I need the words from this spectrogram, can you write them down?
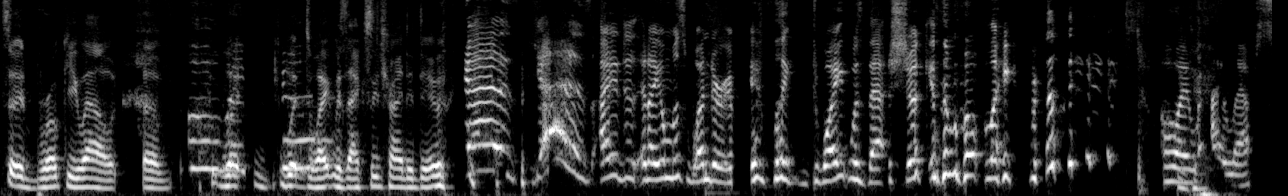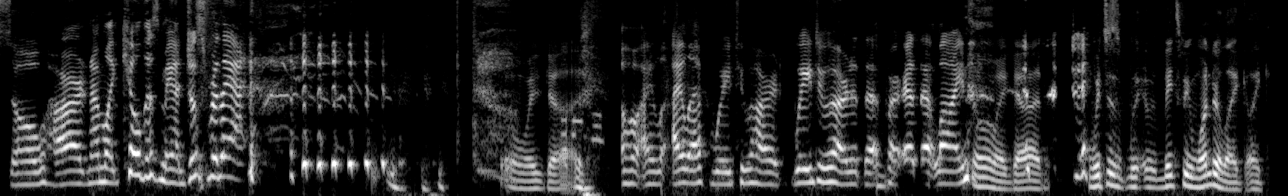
So it broke you out of Oh what what Dwight was actually trying to do. Yes, yes. I just, and I almost wonder if, if like Dwight was that shook in the moment, like really. Oh, I, I laughed so hard, and I'm like, kill this man just for that. Oh my god. Oh, Oh, I, I laughed way too hard, way too hard at that part, at that line. Oh my god. Which is it makes me wonder like like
